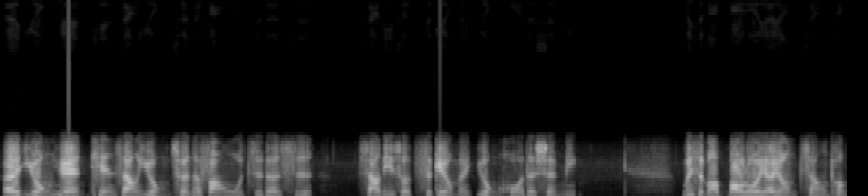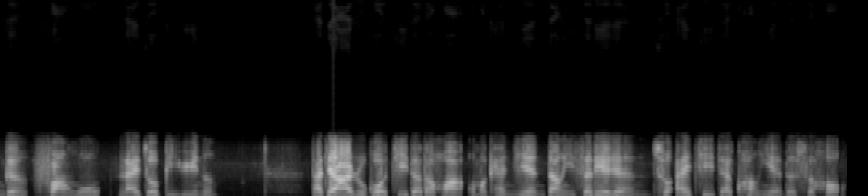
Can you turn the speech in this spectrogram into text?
而永远天上永存的房屋，指的是上帝所赐给我们永活的生命。为什么保罗要用帐篷跟房屋来做比喻呢？大家如果记得的话，我们看见当以色列人出埃及在旷野的时候，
